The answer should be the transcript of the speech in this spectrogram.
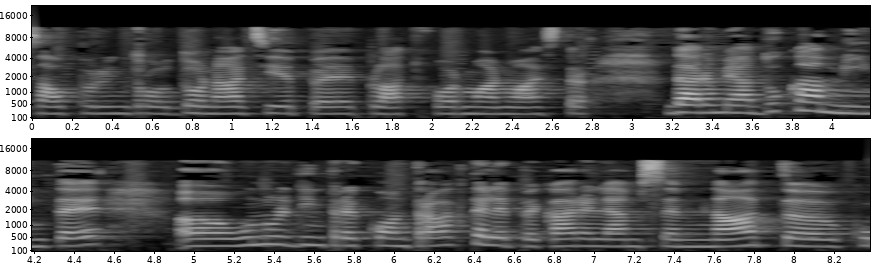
sau printr-o donație pe platforma noastră, dar mi-aduc aminte uh, unul dintre contractele pe care le-am semnat uh, cu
